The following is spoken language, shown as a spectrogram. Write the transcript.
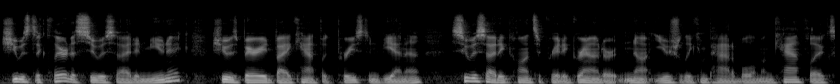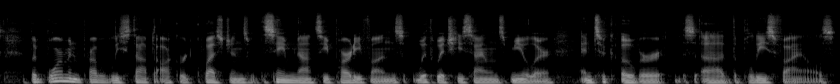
She was declared a suicide in Munich. She was buried by a Catholic priest in Vienna. Suicide in consecrated ground are not usually compatible among Catholics, but Bormann probably stopped awkward questions with the same Nazi party funds with which he silenced Mueller and took over uh, the police files.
